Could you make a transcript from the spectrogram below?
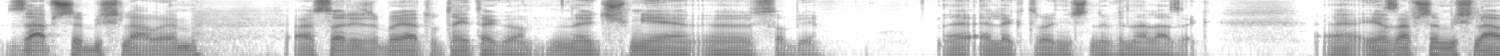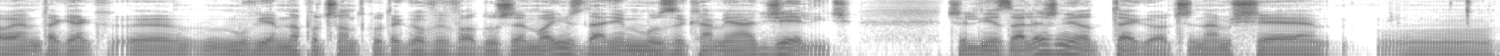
zawsze myślałem, a sorry, bo ja tutaj tego e, ćmię sobie elektroniczny wynalazek. E, ja zawsze myślałem, tak jak e, mówiłem na początku tego wywodu, że moim zdaniem muzyka miała dzielić. Czyli niezależnie od tego, czy nam się mm,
